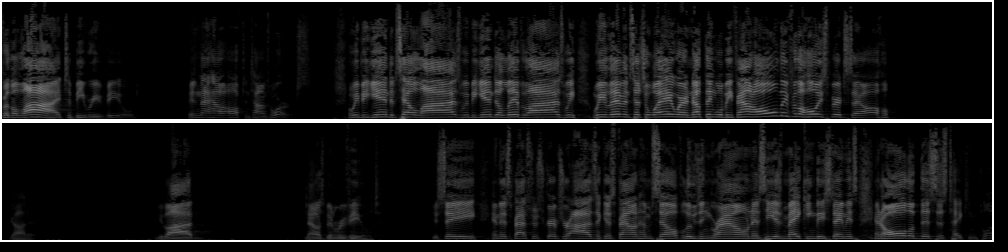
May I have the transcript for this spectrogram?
for the lie to be revealed. Isn't that how it oftentimes works? We begin to tell lies. We begin to live lies. We, we live in such a way where nothing will be found, only for the Holy Spirit to say, Oh, got it. You lied. Now it's been revealed. You see, in this passage of Scripture, Isaac has found himself losing ground as he is making these statements, and all of this is taking place.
